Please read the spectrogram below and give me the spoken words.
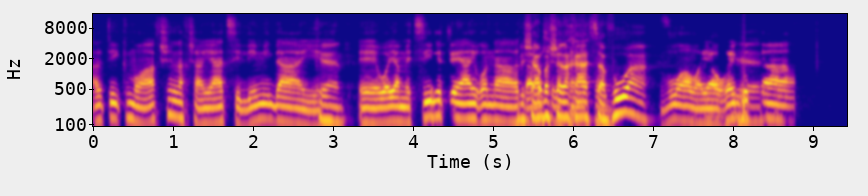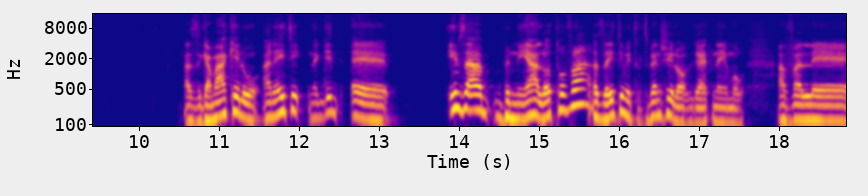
אל תהיי כמו אח שלך שהיה אצילי מדי, כן. אה, הוא היה מציל את אה, איירון הארט, ושאבא שלך היה צבוע. צבוע, הוא היה הורג כן. אותה. אז גם היה כאילו אני הייתי נגיד אה, אם זה היה בנייה לא טובה אז הייתי מתעצבן שהיא לא הרגה את ניימור אבל אה,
